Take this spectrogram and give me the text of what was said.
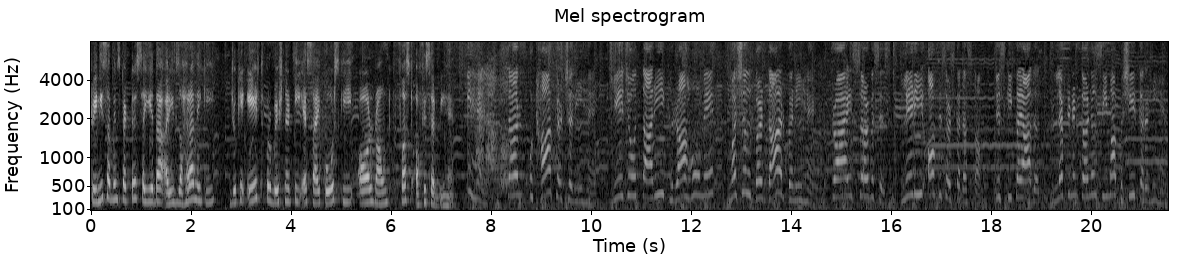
trainee sub inspector Saida Arif Zahra ने की जो कि एट्थ प्रोबेशनर टीएसआई कोर्स की ऑल राउंड फ़र्स्ट ऑफिसर भी हैं। सर उठा कर चली हैं। ये जो तारीख राहों में मशल बरदार बनी है ट्राई सर्विसेज़ लेडी ऑफिसर्स का दस्ता, जिसकी कयादत लेफ्टिनेंट कर्नल सीमा बशीर कर रही हैं।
